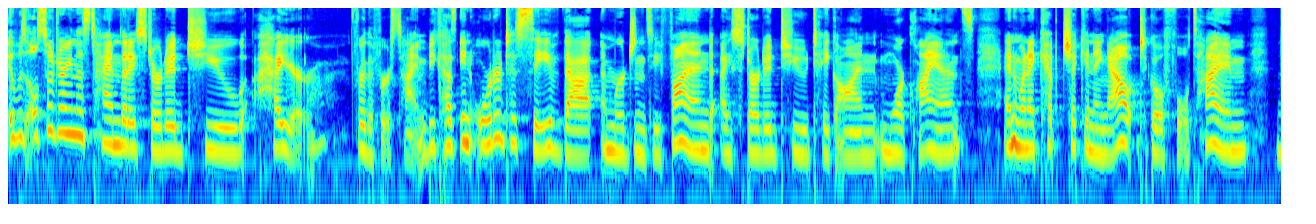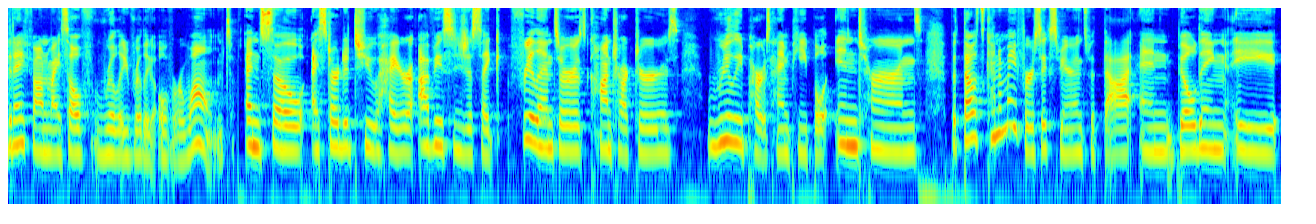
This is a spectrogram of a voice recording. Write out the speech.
it was also during this time that I started to hire for the first time because in order to save that emergency fund, I started to take on more clients. And when I kept chickening out to go full time, then I found myself really, really overwhelmed. And so I started to hire obviously just like freelancers, contractors, really part-time people, interns, but that was kind of my first experience with that and building a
